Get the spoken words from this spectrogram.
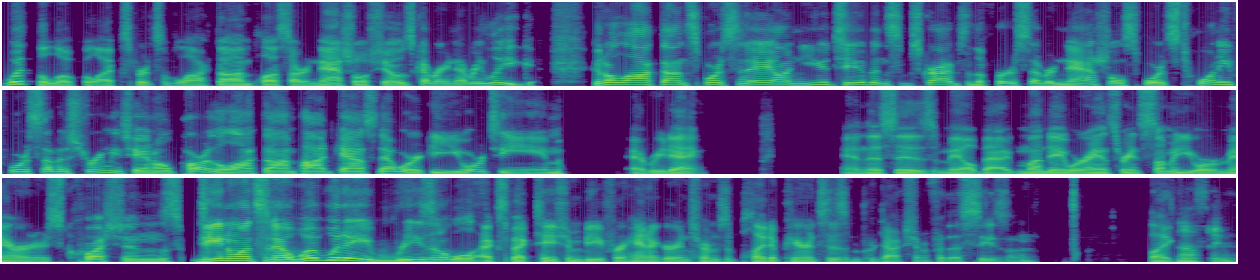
with the local experts of Locked On, plus our national shows covering every league. Go to Locked On Sports Today on YouTube and subscribe to the first ever national sports 24 7 streaming channel, part of the Locked On Podcast Network, your team every day. And this is Mailbag Monday. We're answering some of your Mariners questions. Dean wants to know what would a reasonable expectation be for Haniger in terms of plate appearances and production for this season? Like, Nothing.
